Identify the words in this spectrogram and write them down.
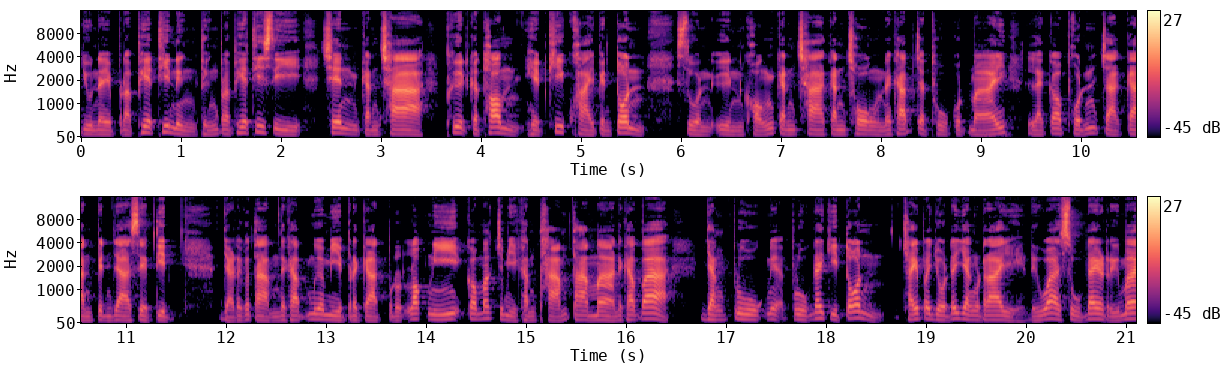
อยู่ในประเภทที่1ถึงึงประเภทที่ 4 เช่น กัญชา พืชกระท่อม เห็ดขี้ควายเป็นต้น ส่วนอื่นของกัญชากัญชงนะครับจะถูกกฎหมาย และก็พ้นจากการเป็นยาเสพติด อย่างไรก็ตามนะครับเมื่อมีประกาศปลดล็อกนี้ก็มักจะมีคำถามตามมานะครับว่ายังปลูกเนี่ยปลูกได้กี่ต้น ใช้ประโยชน์ได้อย่างไร หรือว่าสูบได้หรือไม่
